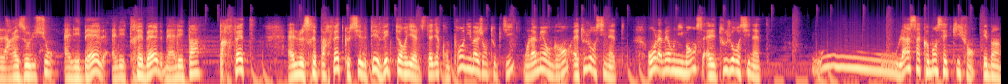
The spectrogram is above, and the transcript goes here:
La résolution, elle est belle, elle est très belle, mais elle n'est pas parfaite. Elle ne serait parfaite que si elle était vectorielle. C'est-à-dire qu'on prend l'image en tout petit, on la met en grand, elle est toujours aussi nette. On la met en immense, elle est toujours aussi nette. Ouh, là ça commence à être kiffant. Eh ben,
